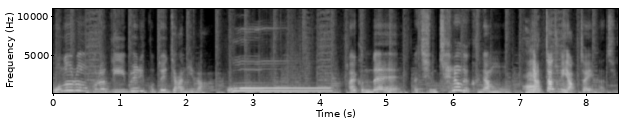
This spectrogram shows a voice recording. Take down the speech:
오늘은 그래도 이베리코 돼지 아니라. 오. 아니 근데 나 지금 체력이 그냥 어? 약자 중에 약자인 나 지금.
